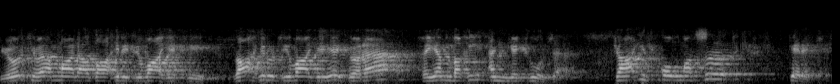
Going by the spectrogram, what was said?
Diyor ki ve emmâ la zahiri rivayeti. Zahir rivayeye göre feyenbagi en yecuze. Caiz olması gerekir.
